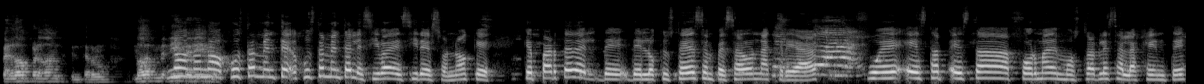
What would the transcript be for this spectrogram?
perdón, perdón, te interrumpo. No, No, dime, no, dime. no, justamente, justamente les iba a decir eso, ¿no? Que, que parte de, lo que ustedes empezaron a crear fue esta, esta forma de mostrarles a la gente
